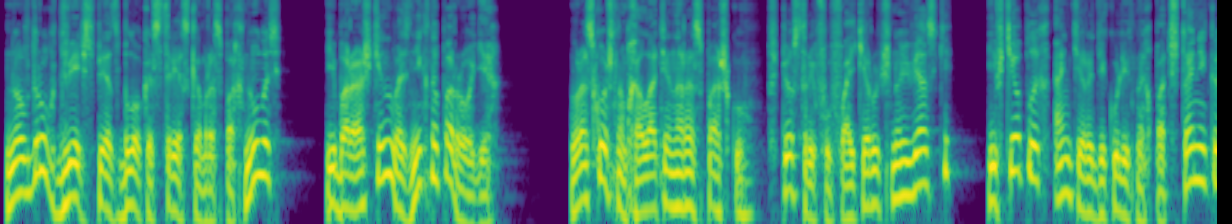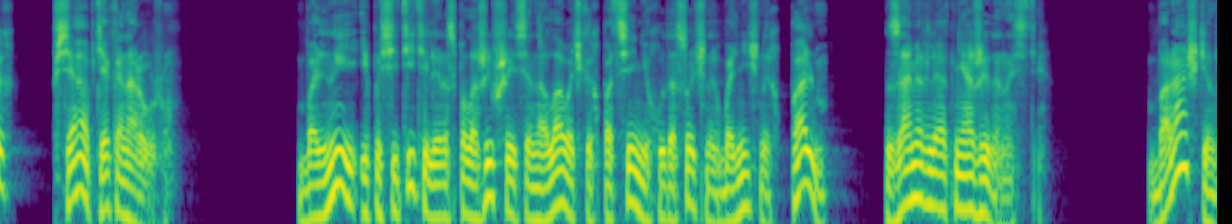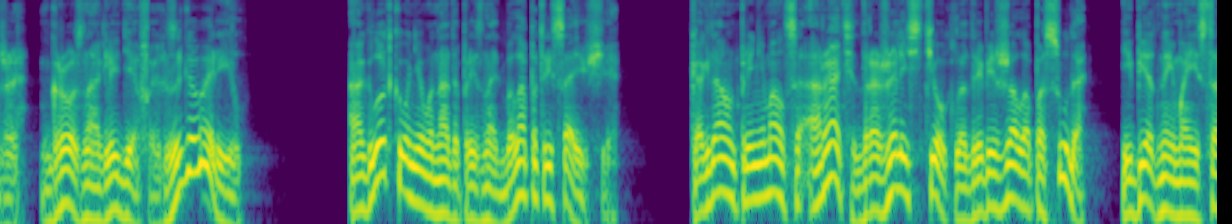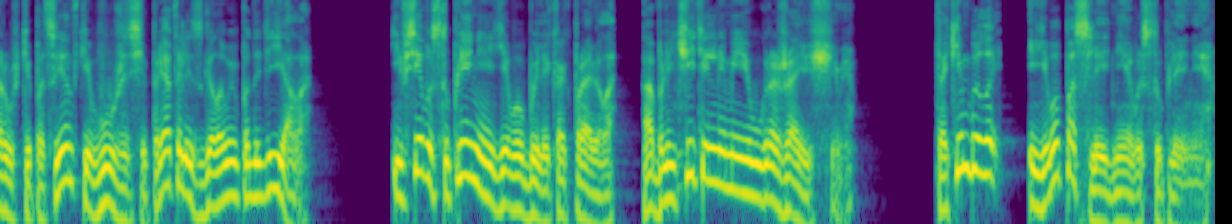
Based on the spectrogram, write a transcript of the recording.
но вдруг дверь спецблока с треском распахнулась, и Барашкин возник на пороге. В роскошном халате нараспашку, в пестрой фуфайке ручной вязки и в теплых антирадикулитных подштаниках вся аптека наружу. Больные и посетители, расположившиеся на лавочках под сенью худосочных больничных пальм, замерли от неожиданности. Барашкин же, грозно оглядев их, заговорил. А глотка у него, надо признать, была потрясающая. Когда он принимался орать, дрожали стекла, дребезжала посуда, и бедные мои старушки-пациентки в ужасе прятались с головой под одеяло. И все выступления его были, как правило, обличительными и угрожающими. Таким было и его последнее выступление.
